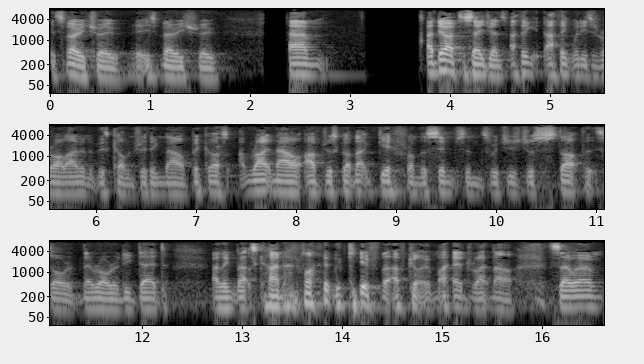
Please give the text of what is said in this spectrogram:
It's very true. It is very true. Um, I do have to say, gents, I think I think we need to draw a line at this Coventry thing now because right now I've just got that gif from The Simpsons, which is just stop. It's already, they're already dead. I think that's kind of like the gif that I've got in my head right now. So um,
